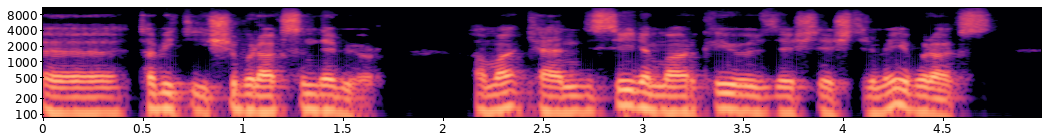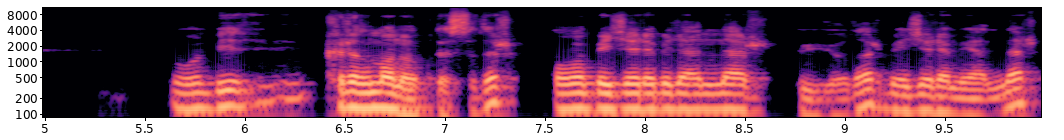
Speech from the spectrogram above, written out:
e, tabii ki işi bıraksın demiyorum. Ama kendisiyle markayı özdeşleştirmeyi bıraksın. Bu bir kırılma noktasıdır. Onu becerebilenler büyüyorlar, beceremeyenler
